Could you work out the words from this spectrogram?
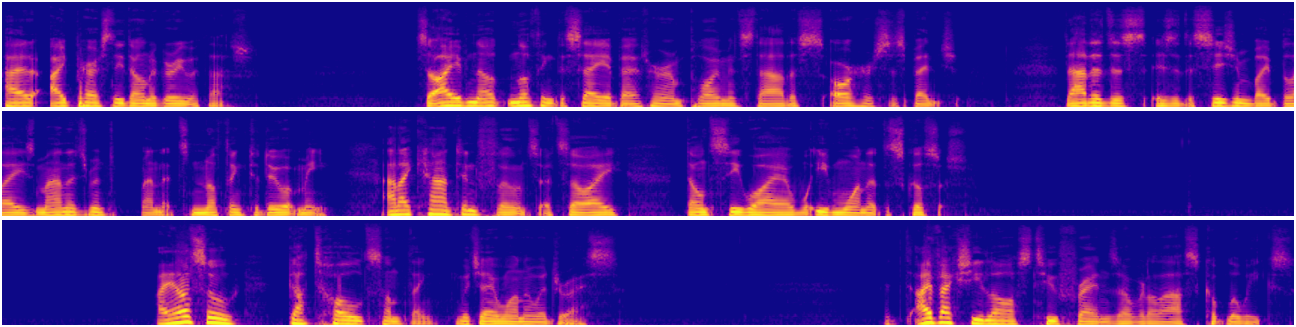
I, I personally don't agree with that. So I have no, nothing to say about her employment status or her suspension. That is, is a decision by Blaze management, and it's nothing to do with me. And I can't influence it, so I don't see why I even want to discuss it. I also got told something which I want to address. I've actually lost two friends over the last couple of weeks.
